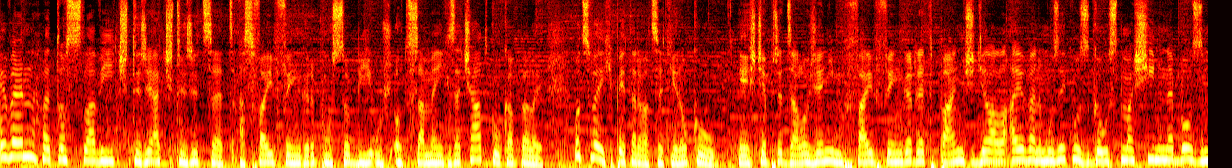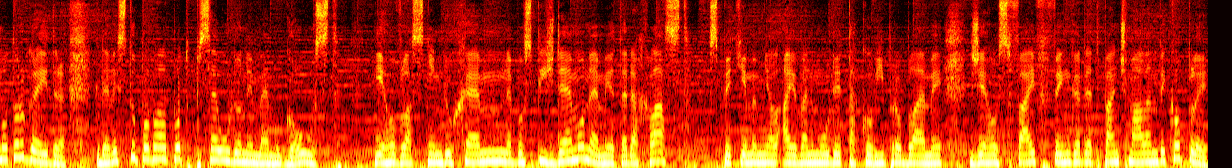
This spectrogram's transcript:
Ivan letos slaví 44 a s Five Finger působí už od samých začátků kapely, od svých 25 roků. Ještě před založením Five Finger Dead Punch dělal Ivan muziku z Ghost Machine nebo z Motorgrader, kde vystupoval pod pseudonymem Ghost. Jeho vlastním duchem, nebo spíš démonem, je teda chlast. Pitím měl Ivan Moody takový problémy, že ho s Five Finger Dead Punch málem vykopli.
